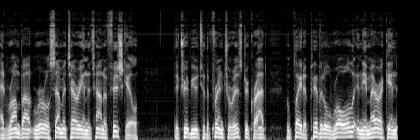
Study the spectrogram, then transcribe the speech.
at Rombout Rural Cemetery in the town of Fishkill. The tribute to the French aristocrat who played a pivotal role in the American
